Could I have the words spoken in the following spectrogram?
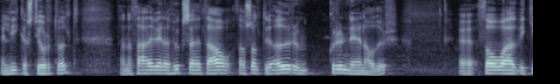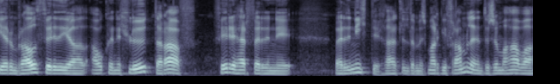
en líka stjórnvöld. Þannig að það er verið að hugsa þetta á þá svolítið öðrum grunni en áður. Eh, þó að við gerum ráð fyrir því að ákveðni hlutar af fyrirherrferðinni verði nýttir. Það er til dæmis margi framleiðendur sem að hafa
